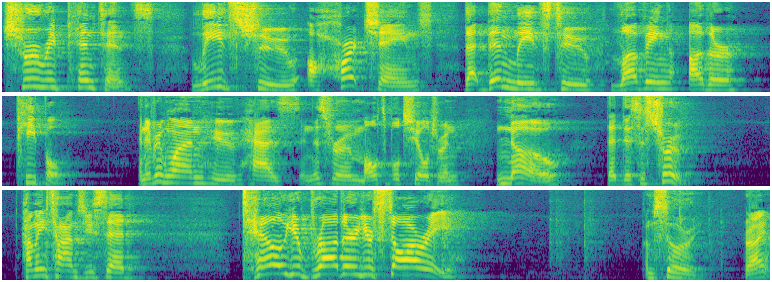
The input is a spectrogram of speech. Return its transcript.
true repentance leads to a heart change that then leads to loving other people. And everyone who has in this room multiple children know that this is true. How many times you said, Tell your brother you're sorry? I'm sorry, right?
